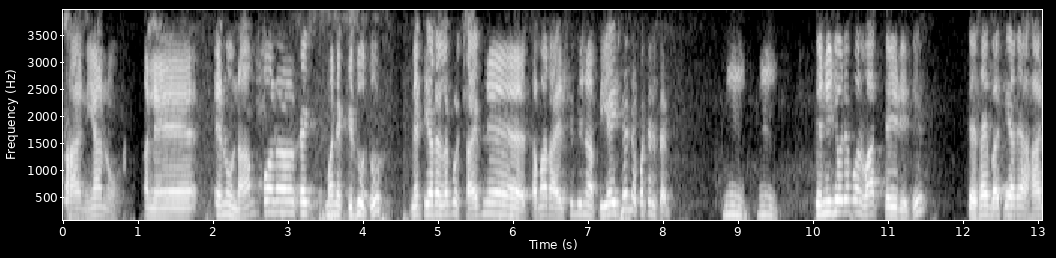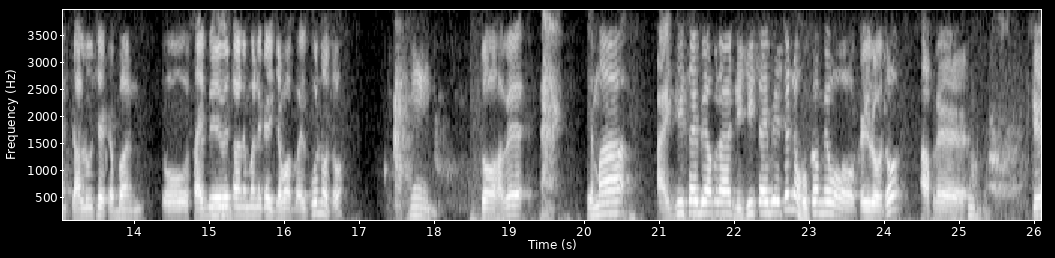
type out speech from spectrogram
હા ન્યાનો. અને એનું નામ પણ કંઈક મને કીધું હતું મેં ત્યારે લગભગ સાહેબને તમારા એલસીબીના પીઆઈ છે ને પટેલ સાહેબ? હમ હમ. એની જોડે પણ વાત કરી હતી કે સાહેબ અત્યારે હાલ ચાલુ છે કે બંધ. તો સાહેબે એ તાને મને કંઈ જવાબ આપ્યો નહોતો. હમ. તો હવે એમાં આઈજી સાહેબે આપણા ડીજી સાહેબે છે ને હુકમ એવો કર્યો હતો આપણે કે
